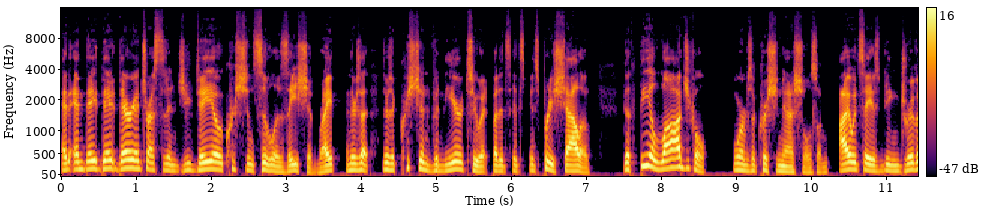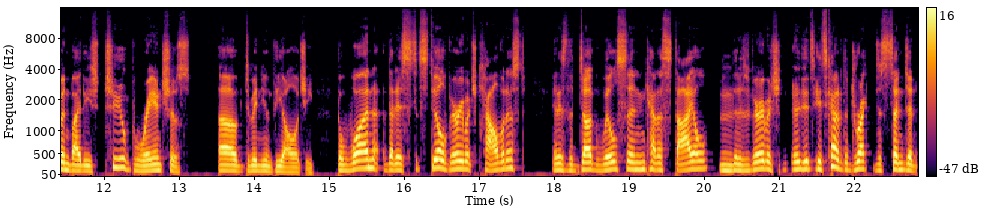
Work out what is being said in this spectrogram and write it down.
And, and they, they they're interested in Judeo-Christian civilization, right? And there's a there's a Christian veneer to it, but it's it's it's pretty shallow. The theological forms of Christian nationalism, I would say, is being driven by these two branches of Dominion theology. The one that is still very much Calvinist and is the Doug Wilson kind of style mm. that is very much it's it's kind of the direct descendant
